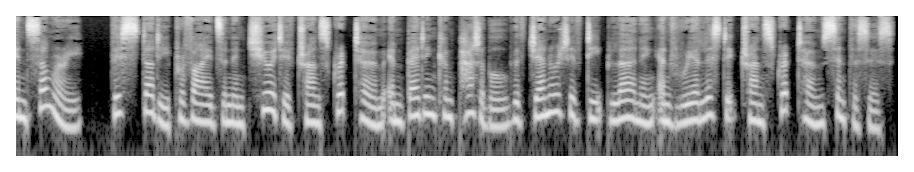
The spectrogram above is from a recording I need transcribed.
In summary, this study provides an intuitive transcriptome embedding compatible with generative deep learning and realistic transcriptome synthesis.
